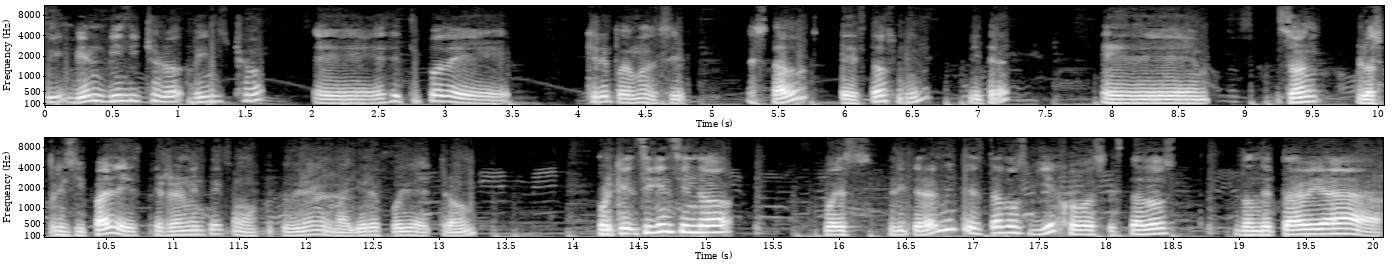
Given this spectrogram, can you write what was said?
bi- bien bien dicho bien dicho eh, ese tipo de ¿qué le podemos decir? estados de Estados Unidos, literal, eh, son los principales que realmente como que tuvieron el mayor apoyo de Trump, porque siguen siendo, pues, literalmente estados viejos, estados donde todavía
